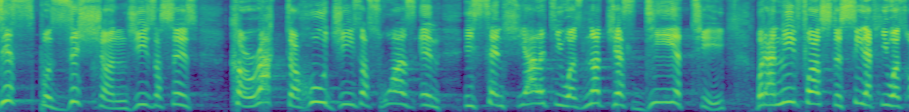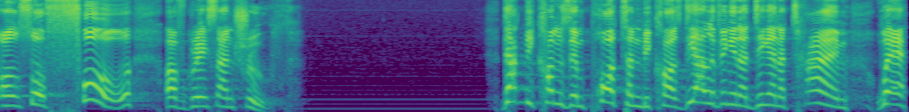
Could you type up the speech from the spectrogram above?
disposition, Jesus' character, who Jesus was in essentiality, was not just deity, but I need for us to see that he was also full of grace and truth. That becomes important because they are living in a day and a time where,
